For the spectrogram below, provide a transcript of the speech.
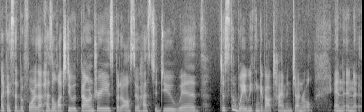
Like I said before, that has a lot to do with boundaries, but it also has to do with just the way we think about time in general. And and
